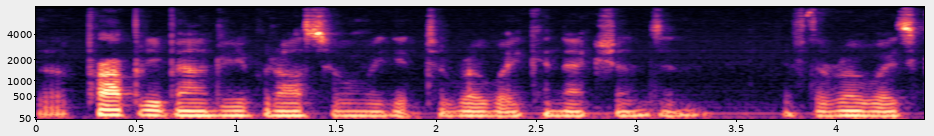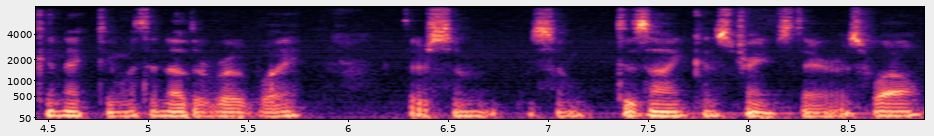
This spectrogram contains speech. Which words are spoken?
the property boundary, but also when we get to roadway connections and if the roadway is connecting with another roadway, there's some some design constraints there as well.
